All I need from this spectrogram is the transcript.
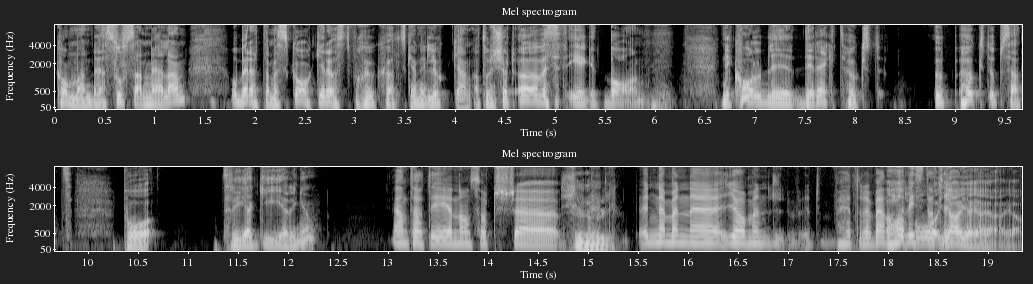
kommande sossanmälan och berättar med skakig röst för sjuksköterskan i luckan att hon kört över sitt eget barn. Nicole blir direkt högst, upp, högst uppsatt på triageringen. Jag antar att det är någon sorts... Kirurg. Nej men, eh, ja men vad heter det? Väntelista på, typ. ja, ja, ja, ja.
